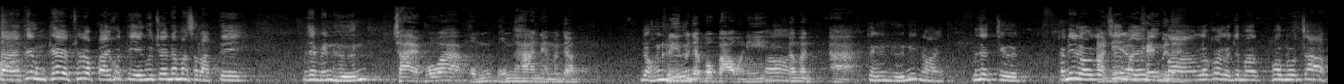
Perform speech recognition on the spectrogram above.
แต่ที่กรุงเทพทั่วไปเขาตีเองเขาใช้น้ำมันสลัดตีมันจะเหม็นหืนใช่ เพราะว่าผมผมทานเนี่ยมันจะหยอกหืนครีมหืมันนจะเบาๆกว่านี้ อ่า แล้วมันอ่า จะหืนหืนนิดหน่อย มันจะจืดคราวนี้เราอัเรานนี้ซื้อมายองเราเข้เนมสไปเลย มา แล้วก็เราจะมาเพิ่มรสชาติ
